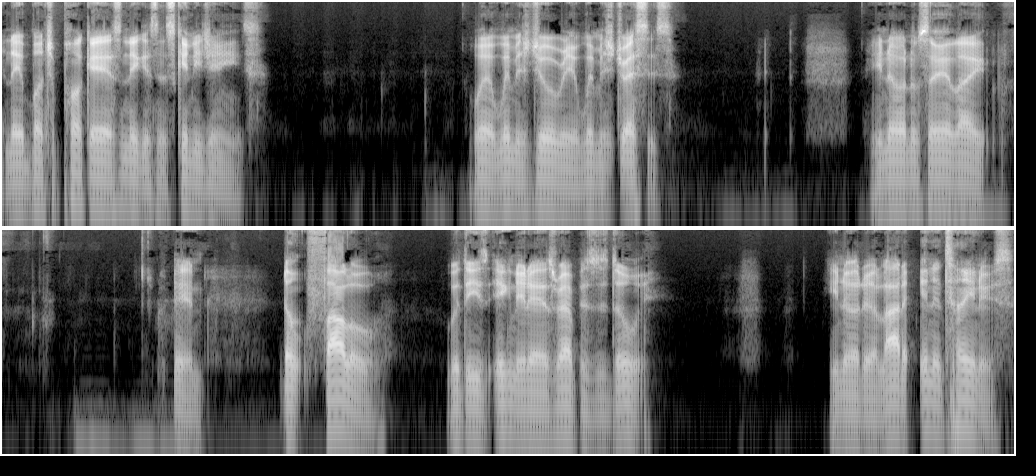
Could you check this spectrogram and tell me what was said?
And they a bunch of punk ass niggas in skinny jeans. Wearing women's jewelry and women's dresses. You know what I'm saying? Like, and don't follow what these ignorant ass rappers is doing. You know, there are a lot of entertainers.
